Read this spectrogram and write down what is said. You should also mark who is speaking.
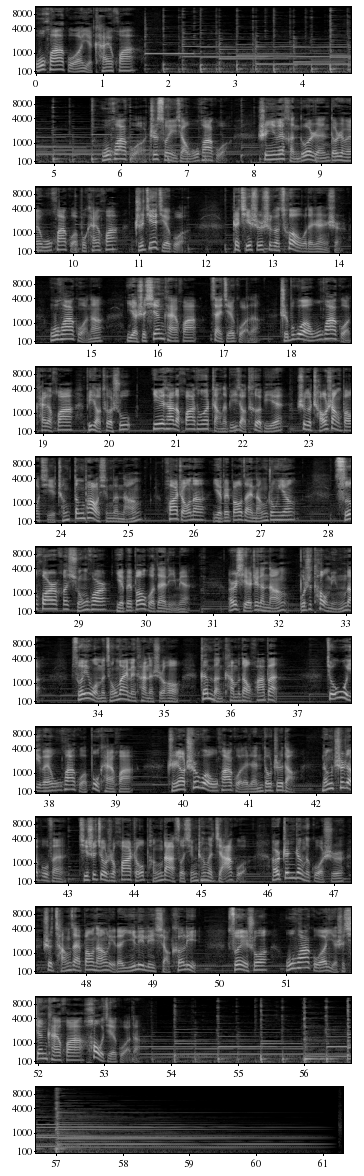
Speaker 1: 无花果也开花。无花果之所以叫无花果，是因为很多人都认为无花果不开花，直接结果。这其实是个错误的认识。无花果呢，也是先开花再结果的，只不过无花果开的花比较特殊，因为它的花托长得比较特别，是个朝上包起呈灯泡形的囊，花轴呢也被包在囊中央，雌花和雄花也被包裹在里面，而且这个囊不是透明的，所以我们从外面看的时候根本看不到花瓣，就误以为无花果不开花。只要吃过无花果的人都知道。能吃的部分其实就是花轴膨大所形成的假果，而真正的果实是藏在包囊里的一粒粒小颗粒。所以说，无花果也是先开花后结果的。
